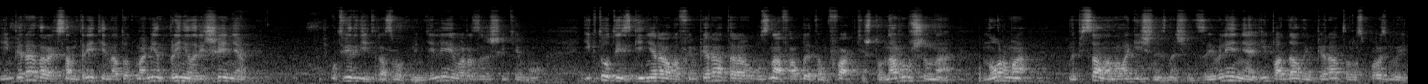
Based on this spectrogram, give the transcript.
И император Александр III на тот момент принял решение утвердить развод Менделеева, разрешить ему. И кто-то из генералов императора, узнав об этом факте, что нарушена норма, написал аналогичное значит, заявление и подал императору с просьбой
